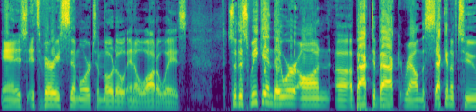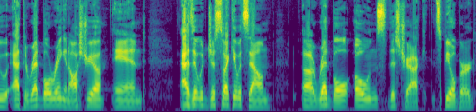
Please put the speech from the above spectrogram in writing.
and it's it's very similar to moto in a lot of ways. So this weekend they were on uh, a back-to-back round, the second of two at the Red Bull Ring in Austria, and as it would just like it would sound, uh, Red Bull owns this track, Spielberg,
